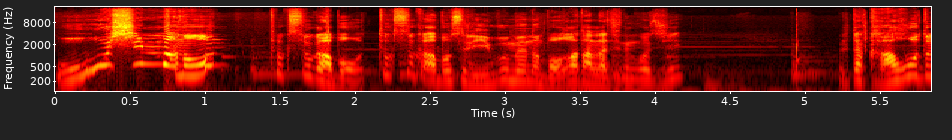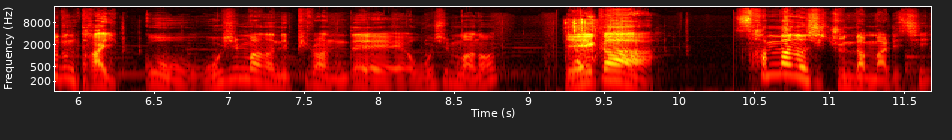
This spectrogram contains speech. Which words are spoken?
50만원? 특수 갑옷. 특수 갑옷을 입으면 뭐가 달라지는 거지? 일단 가호들은 다 있고 50만원이 필요한데 50만원? 얘가 3만원씩 준단 말이지?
